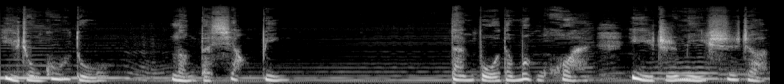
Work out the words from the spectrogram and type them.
一种孤独冷得像冰。单薄的梦幻，一直迷失着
